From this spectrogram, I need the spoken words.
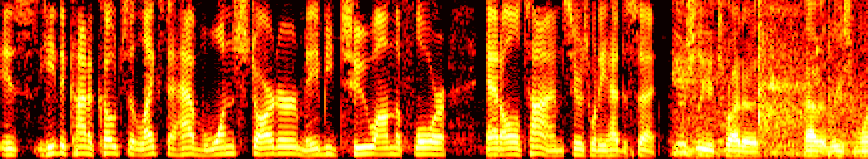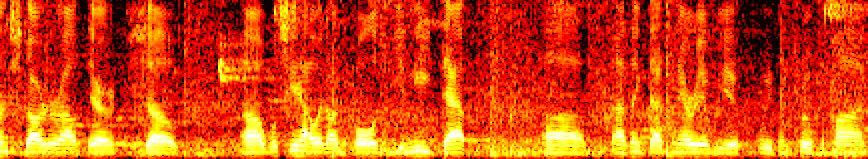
is he the kind of coach that likes to have one starter, maybe two on the floor at all times? Here's what he had to say. Usually you try to have at least one starter out there, so uh, we'll see how it unfolds. You need depth. Uh, I think that's an area we, we've improved upon.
